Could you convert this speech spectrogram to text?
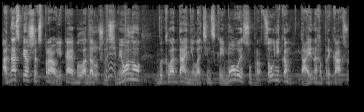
Адна з першых спраў, якая была даручана Сімеону, выкладанне лацінскай мовы супрацоўнікам тайнага прыказу.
